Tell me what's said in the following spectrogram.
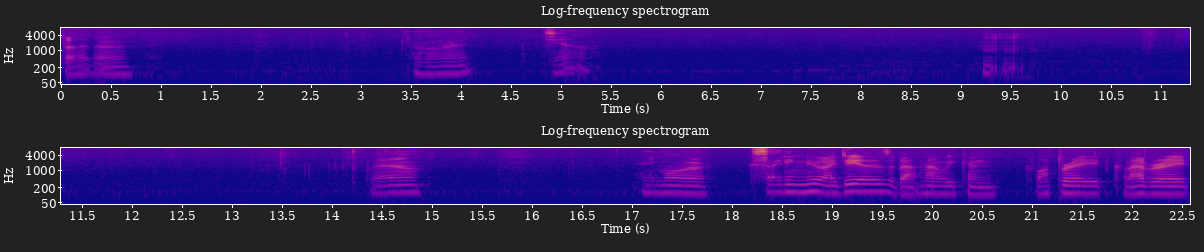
But, uh, alright. Yeah. Hmm. Well, any more exciting new ideas about how we can cooperate, collaborate,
